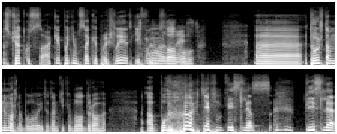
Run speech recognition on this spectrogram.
спочатку саки, потім саки пройшли, я такий, фу, О, слава жесть. Богу. Е, того ж там не можна було вийти, там тільки була дорога. А потім після, після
